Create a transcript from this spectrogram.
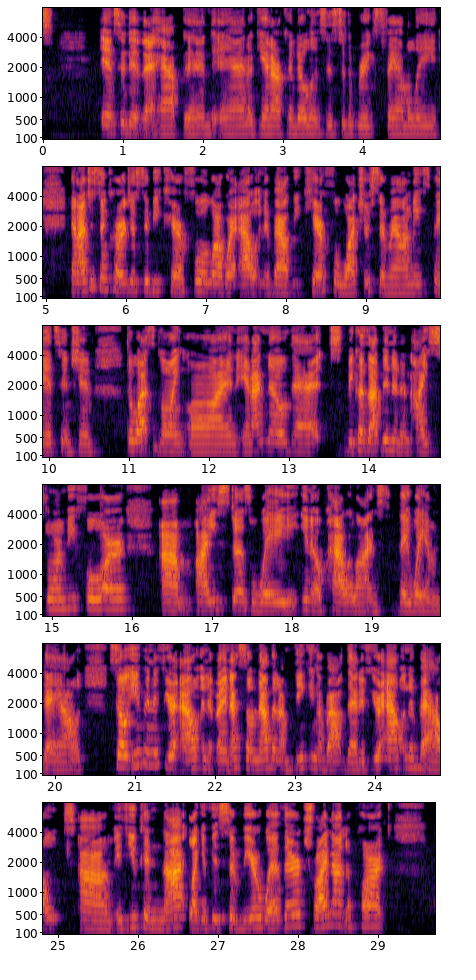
incident that happened. And again, our condolences to the Briggs family. And I just encourage us to be careful while we're out and about. Be careful, watch your surroundings, pay attention to what's going on. And I know that because I've been in an ice storm before, um, ice does weigh, you know, power lines, they weigh them down. So even if you're out and, and so now that I'm thinking about that, if you're out and about, um, if you cannot, like if it's severe weather, try not to park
